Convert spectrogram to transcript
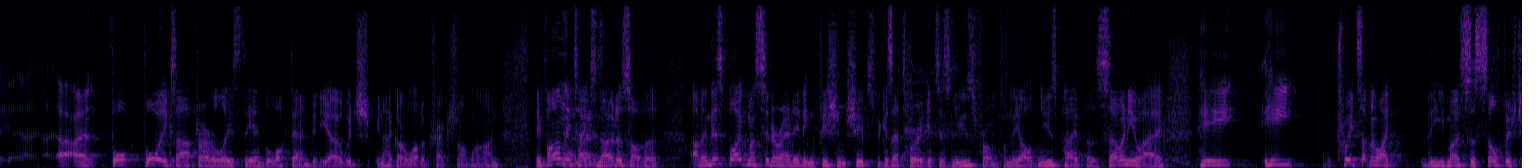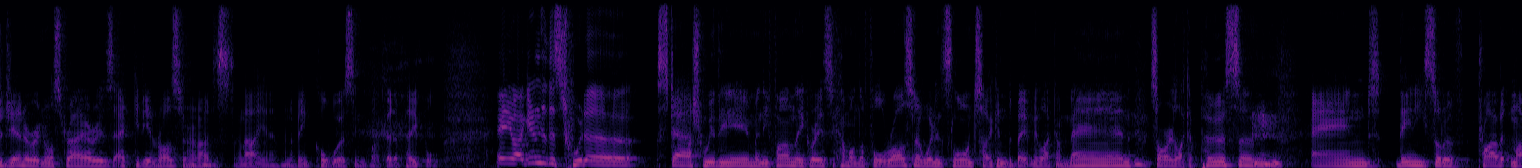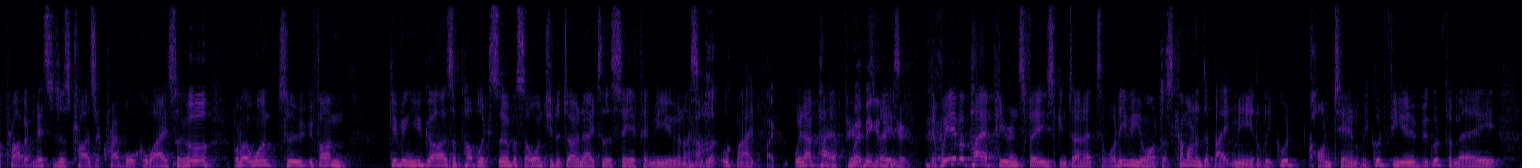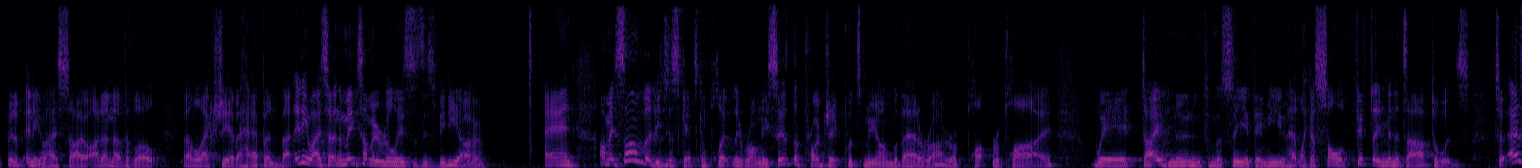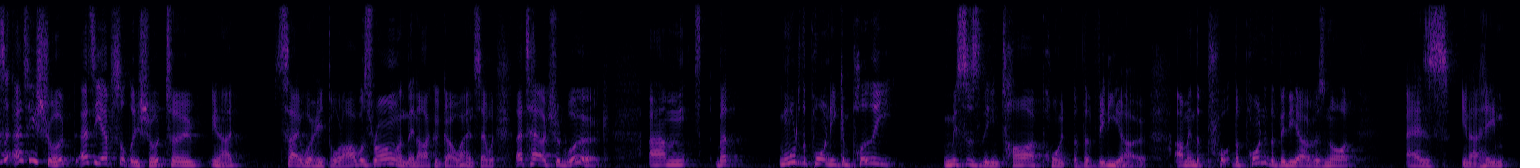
uh, uh, four, four weeks after I released the end of lockdown video, which you know got a lot of traction online, he finally Yeah, takes notice of it. I mean, this bloke must sit around eating fish and chips because that's where he gets his news from, from the old newspapers. So anyway, he he tweets something like the most selfish degenerate in Australia is at Gideon Rozner, and I just know, yeah, and I've been called worse things by better people. Anyway, I get into this Twitter stash with him, and he finally agrees to come on the full Rozner when it's launched, so he can debate me like a man, mm. sorry, like a person. Mm. and then he sort of private my private messages tries to crab walk away, saying, "Oh, but I want to if I'm." Giving you guys a public service, I want you to donate to the CFMU. And I said, look, look, mate, we don't pay appearance fees. if we ever pay appearance fees, you can donate to whatever you want. Just come on and debate me. It'll be good content. It'll be good for you. It'll be good for me. But anyway, so I don't know if it'll, that'll actually ever happen. But anyway, so in the meantime, he releases this video. And I mean, some of it he just gets completely wrong. He says the project puts me on without a right of pl- reply, where Dave Noonan from the CFMU had like a solid 15 minutes afterwards to, as, as he should, as he absolutely should, to, you know, say where he thought I was wrong, and then I could go away and say, well, that's how it should work. Um, but more to the point, he completely misses the entire point of the video. I mean, the, pro- the point of the video was not as, you know, he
